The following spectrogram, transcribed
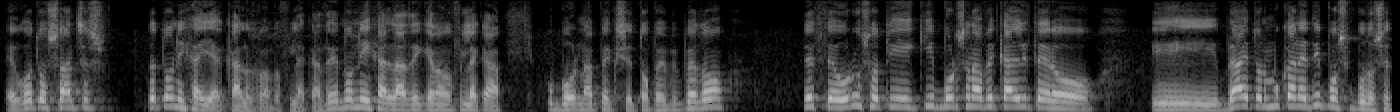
Εγώ τον Σάντσες δεν τον είχα για καλός τερματοφύλακα. Δεν τον είχα δηλαδή για τερματοφύλακα που μπορεί να παίξει σε το επίπεδο. Δεν θεωρούσα ότι εκεί μπορούσε να βρει καλύτερο. Η Brighton μου έκανε εντύπωση που έδωσε 30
